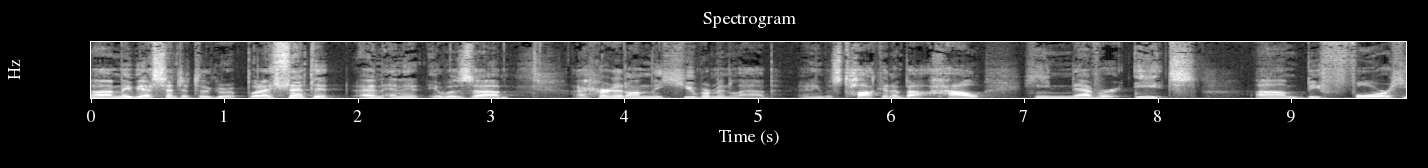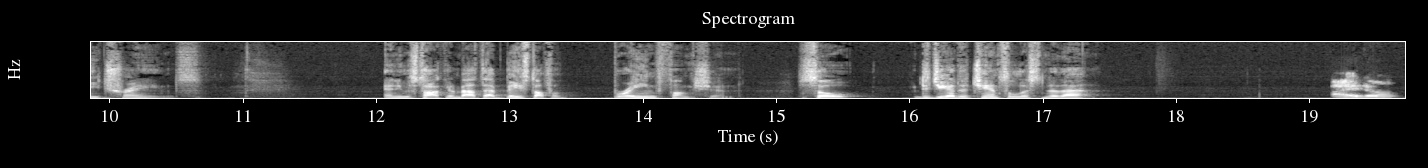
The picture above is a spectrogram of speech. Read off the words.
uh, maybe i sent it to the group but i sent it and, and it, it was um, I heard it on the Huberman Lab, and he was talking about how he never eats um, before he trains. And he was talking about that based off of brain function. So, did you get a chance to listen to that? I don't.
